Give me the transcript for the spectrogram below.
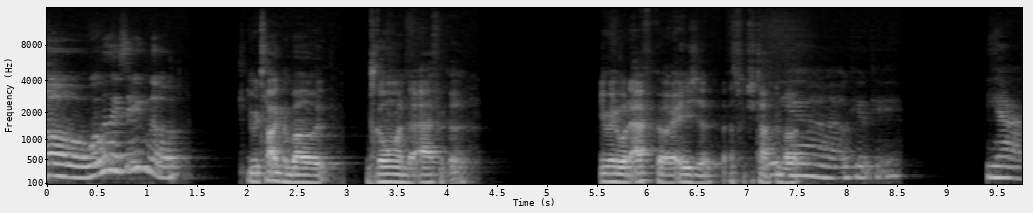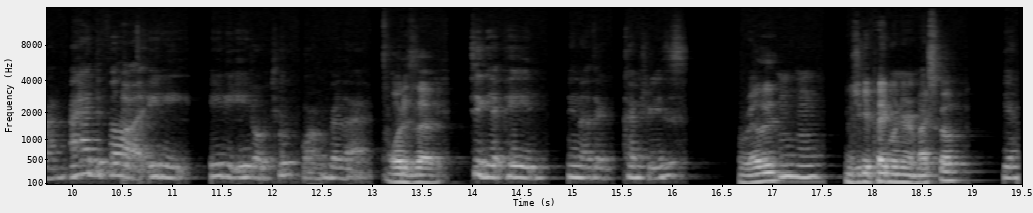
Oh, what was I saying though? You were talking about going to Africa. You're gonna go to Africa or Asia. That's what you talked oh, about. Yeah, okay, okay. Yeah, I had to fill out an 80, 8802 form for that What is that? to get paid in other countries. Really? hmm Did you get paid when you were in Mexico? Yeah.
